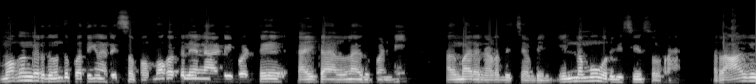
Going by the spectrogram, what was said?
முகங்கிறது வந்து பார்த்தீங்கன்னா ரிஷபம். முகத்துல எல்லாம் அடிபட்டு கை காலெல்லாம் இது பண்ணி அது மாதிரி நடந்துச்சு அப்படின்னு. இன்னமும் ஒரு விஷயம் சொல்றேன். ராகு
